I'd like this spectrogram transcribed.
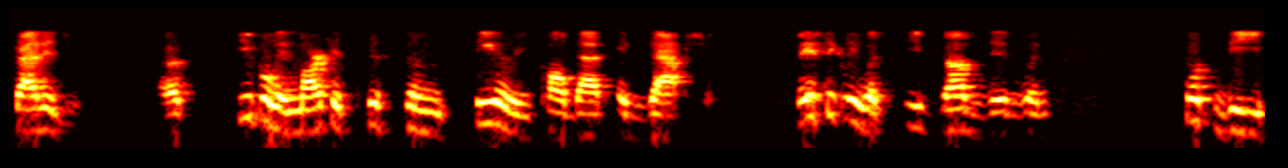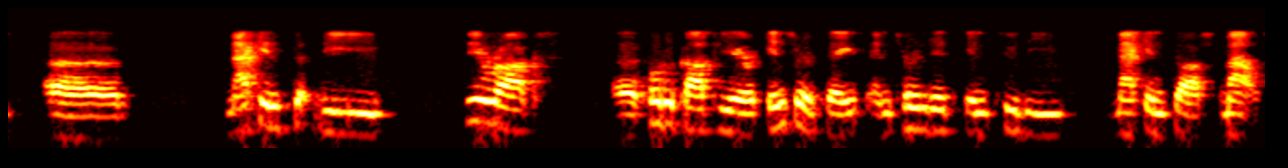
strategy. Uh, people in market system theory call that exaptation. Basically, what Steve Jobs did when he took the uh, Macintosh, the Xerox uh, photocopier interface and turned it into the Macintosh mouse.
